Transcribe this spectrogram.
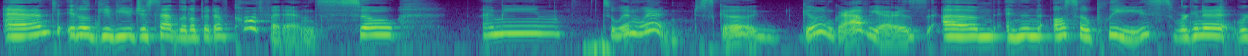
and it'll give you just that little bit of confidence. So, I mean, it's a win-win. Just go go and grab yours. Um, and then also please, we're to we're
